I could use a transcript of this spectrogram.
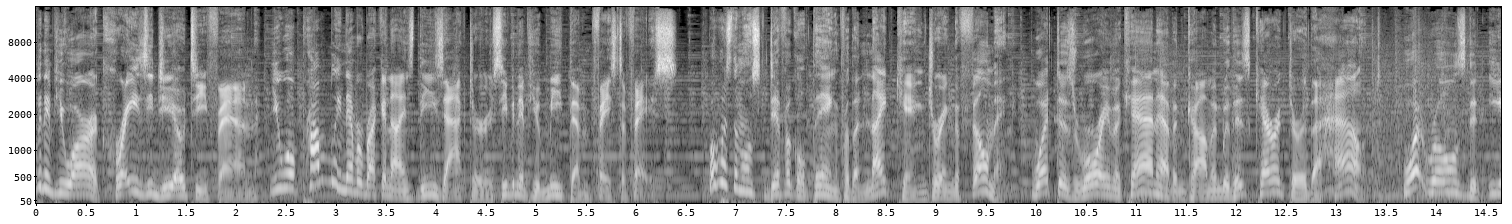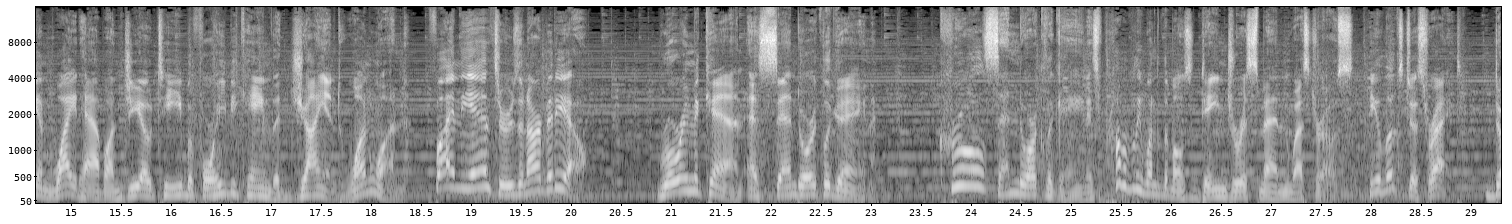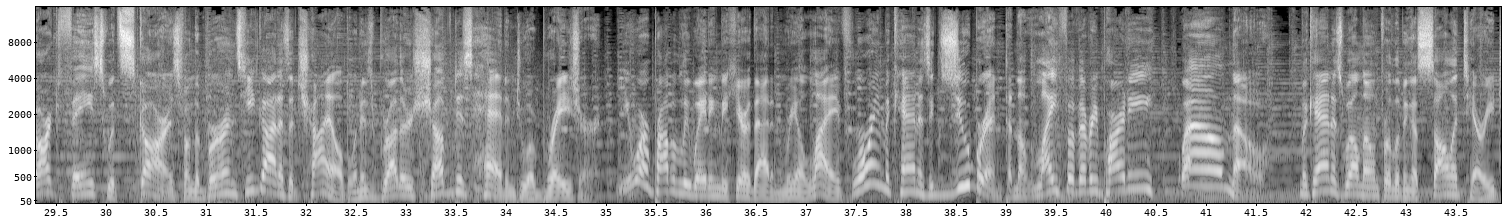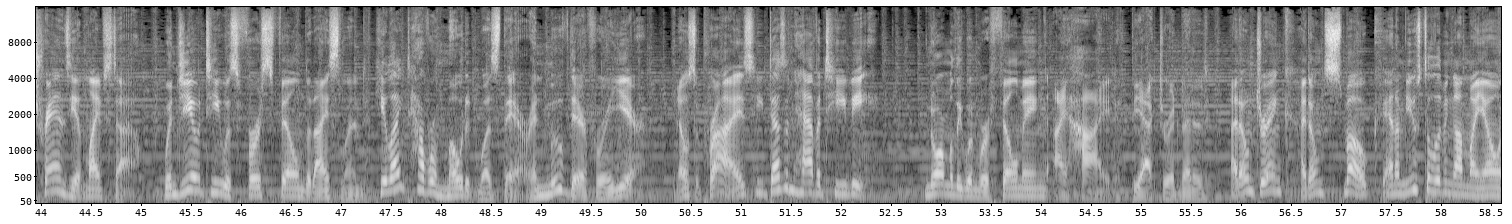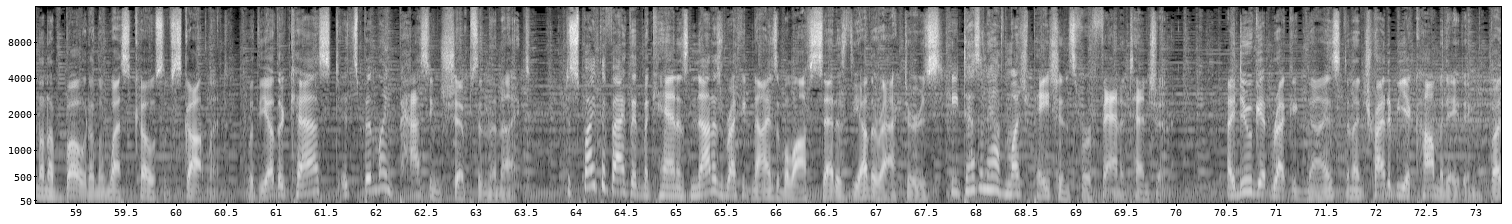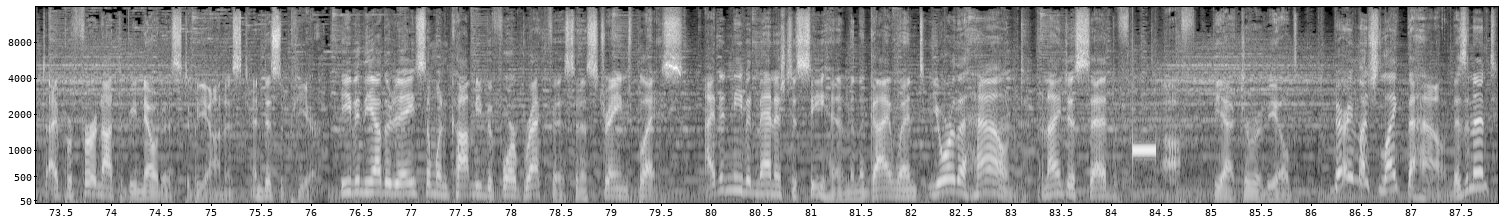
Even if you are a crazy GOT fan, you will probably never recognize these actors even if you meet them face to face. What was the most difficult thing for the Night King during the filming? What does Rory McCann have in common with his character, the Hound? What roles did Ian Whyte have on GOT before he became the Giant Wun Wun? Find the answers in our video. Rory McCann as Sandor Clegane. Cruel Sandor Clegane is probably one of the most dangerous men in Westeros. He looks just right. Dark face with scars from the burns he got as a child when his brother shoved his head into a brazier. You are probably waiting to hear that in real life. Rory McCann is exuberant and the life of every party? Well, no. McCann is well known for living a solitary, transient lifestyle. When GOT was first filmed in Iceland, he liked how remote it was there and moved there for a year. No surprise, he doesn't have a TV. Normally, when we're filming, I hide, the actor admitted. I don't drink, I don't smoke, and I'm used to living on my own on a boat on the west coast of Scotland. With the other cast, it's been like passing ships in the night. Despite the fact that McCann is not as recognizable off set as the other actors, he doesn't have much patience for fan attention. I do get recognized and I try to be accommodating, but I prefer not to be noticed, to be honest, and disappear. Even the other day, someone caught me before breakfast in a strange place. I didn't even manage to see him, and the guy went, You're the Hound. And I just said, F off, the actor revealed. Very much like the Hound, isn't it?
